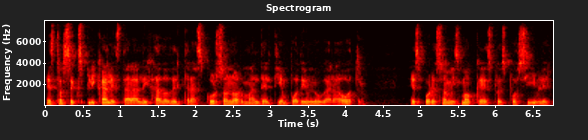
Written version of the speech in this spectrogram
esto se explica al estar alejado del transcurso normal del tiempo de un lugar a otro. Es por eso mismo que esto es posible.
